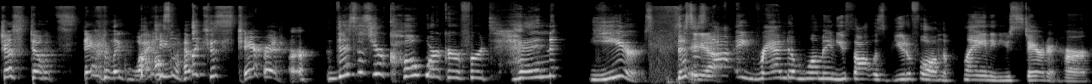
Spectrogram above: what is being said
Just don't stare. Like, why But do you also, have to stare at her? this is your coworker for 10 years. This is Yeah. not a random woman you thought was beautiful on the plane and you stared at her.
